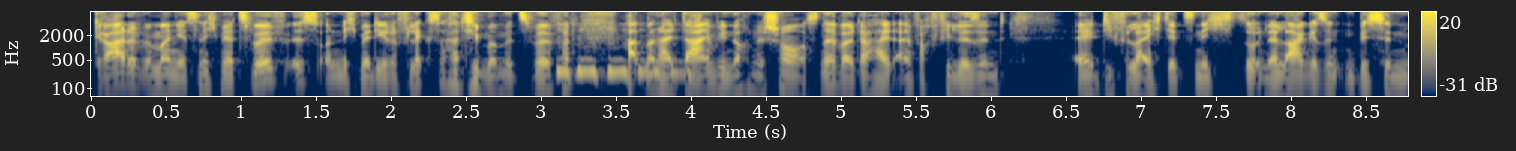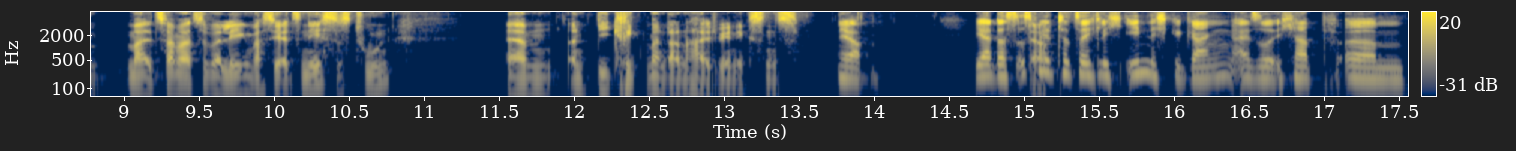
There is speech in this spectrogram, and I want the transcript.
Gerade wenn man jetzt nicht mehr zwölf ist und nicht mehr die Reflexe hat, die man mit zwölf hat, hat man halt da irgendwie noch eine Chance, ne? Weil da halt einfach viele sind, äh, die vielleicht jetzt nicht so in der Lage sind, ein bisschen mal zweimal zu überlegen, was sie als nächstes tun. Ähm, und die kriegt man dann halt wenigstens. Ja. Ja, das ist Ja. mir tatsächlich ähnlich gegangen. Also ich habe ähm,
